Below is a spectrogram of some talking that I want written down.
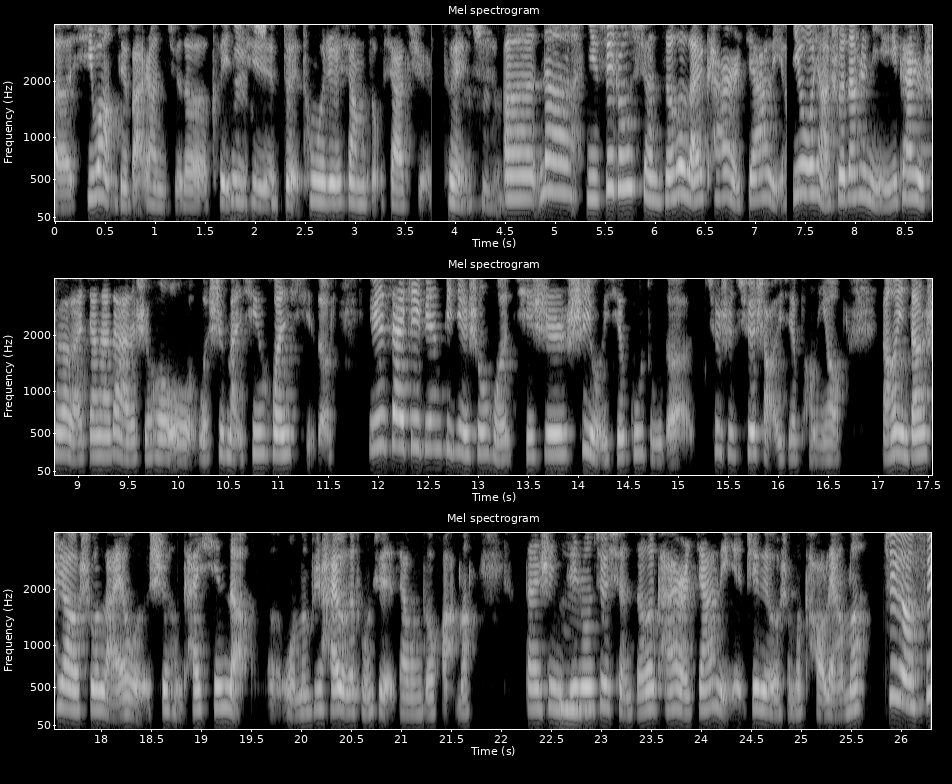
呃希望，对吧？让你觉得可以继续对通过这个项目走下去。对，是的。呃，那你最终选择了来卡尔加里，因为我想说，当时你一开始说要来加拿大的时候，我我是满心欢喜。的，因为在这边毕竟生活其实是有一些孤独的，确实缺少一些朋友。然后你当时要说来，我是很开心的。呃，我们不是还有个同学也在温哥华吗？但是你最终却选择了卡尔加里，这个有什么考量吗？这个非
